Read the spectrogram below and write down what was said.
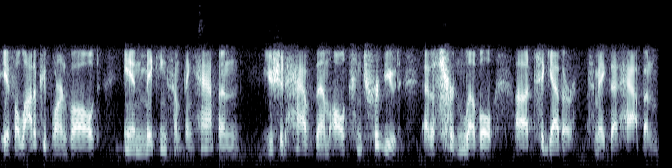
if a lot of people are involved in making something happen, you should have them all contribute at a certain level uh, together to make that happen.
